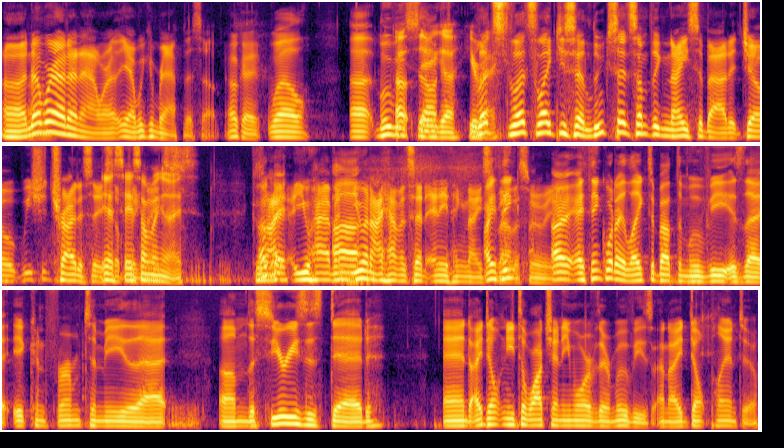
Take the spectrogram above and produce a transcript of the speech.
uh no, we're at an hour. Yeah, we can wrap this up. Okay, well, Uh, movie Oh, there you sucked. go. You're let's back. let's like you said. Luke said something nice about it. Joe, we should try to say something nice. Yeah, something say something nice. Because Okay. you haven't, Uh, you and I haven't said anything nice I about think this movie. I, I think what I liked about the movie is that it confirmed to me that um, the series is dead, and I don't need to watch any more of their movies, and I don't plan to.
